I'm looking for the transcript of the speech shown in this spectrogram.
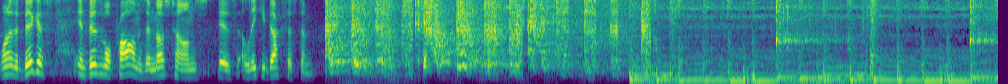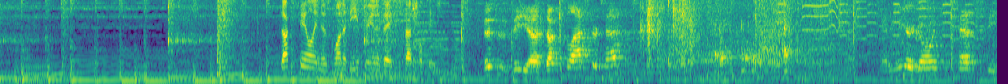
One of the biggest invisible problems in most homes is a leaky duct system. Duct sealing is one of E3 Innovate's specialties. This is the uh, duct blaster test. And we are going to test the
